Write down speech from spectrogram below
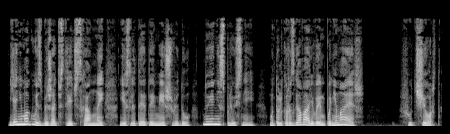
Я не могу избежать встреч с Ханной, если ты это имеешь в виду. Но я не сплю с ней. Мы только разговариваем, понимаешь? Фу, черт.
